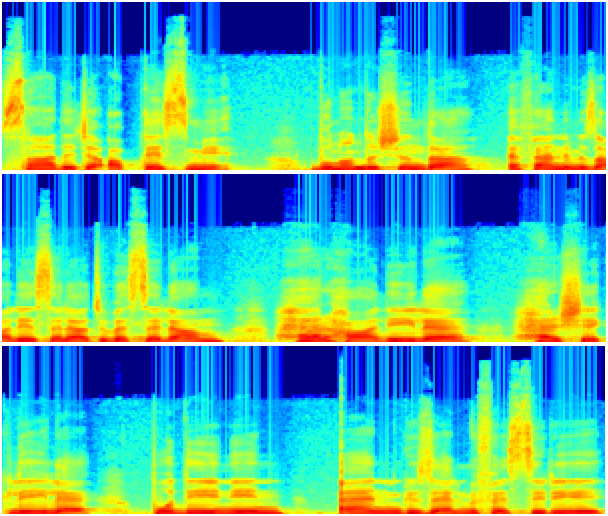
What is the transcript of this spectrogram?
Sadece abdest mi? Bunun dışında Efendimiz Aleyhisselatü Vesselam her haliyle, her şekliyle bu dinin en güzel müfessiri,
